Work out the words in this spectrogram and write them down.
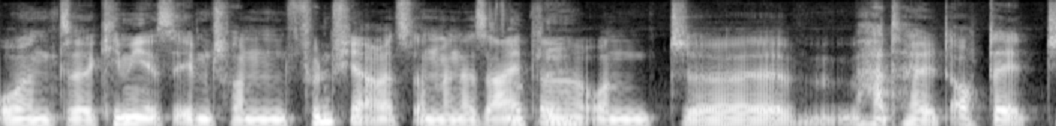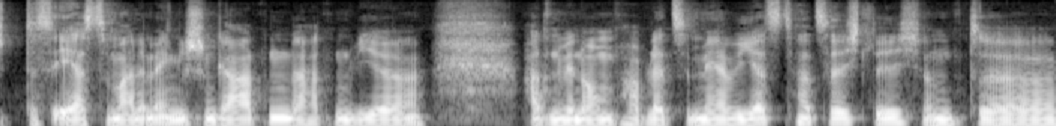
und äh, Kimi ist eben schon fünf Jahre jetzt an meiner Seite okay. und äh, hat halt auch der, das erste Mal im englischen Garten. Da hatten wir hatten wir noch ein paar Plätze mehr wie jetzt tatsächlich und äh,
